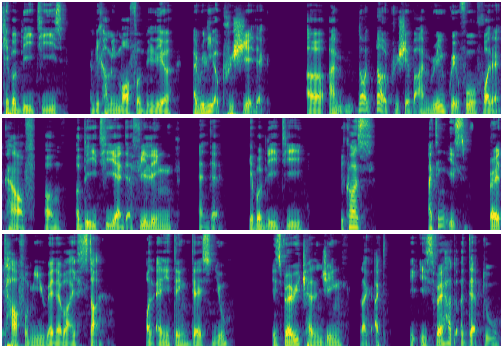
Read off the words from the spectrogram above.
capabilities and becoming more familiar. I really appreciate that. Uh, I'm not not appreciate, but I'm really grateful for that kind of um ability and that feeling and that capability because I think it's very tough for me whenever I start on anything that is new. It's very challenging. Like I, it's very hard to adapt to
